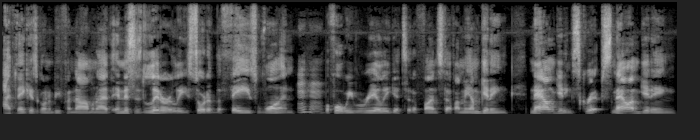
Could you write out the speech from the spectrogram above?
I think is going to be phenomenal. And this is literally sort of the phase one Mhm. before we really get to the fun stuff. I mean, I'm getting now I'm getting scripts. Now I'm getting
